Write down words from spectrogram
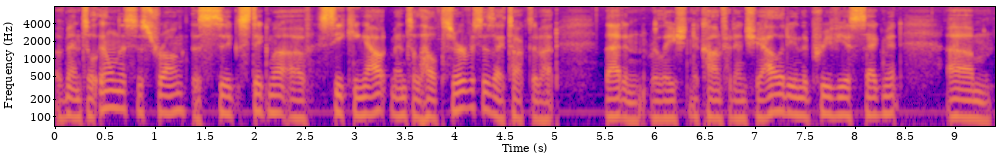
of mental illness is strong, the stigma of seeking out mental health services. I talked about that in relation to confidentiality in the previous segment. Um,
